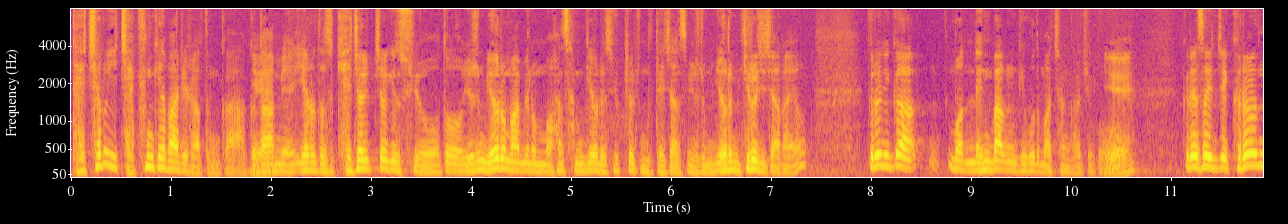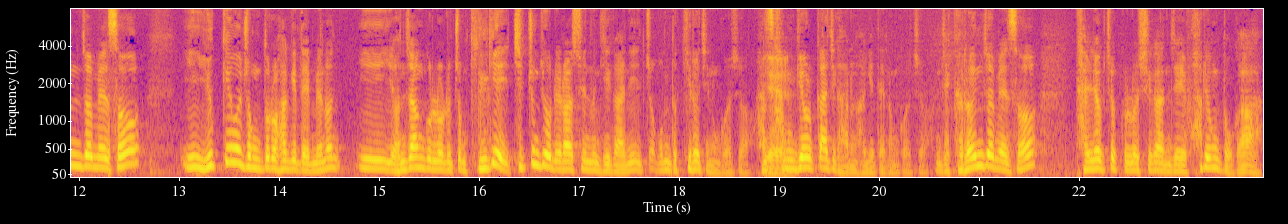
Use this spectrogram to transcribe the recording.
대체로 이 제품 개발이라든가 그 다음에 예. 를 들어서 계절적인 수요도 요즘 여름 하면은 뭐 한 3개월에서 6개월 정도 되지 않습니까? 요즘 여름 길어지잖아요. 그러니까 뭐 냉방 기구도 마찬가지고. 예. 그래서 이제 그런 점에서 이 6개월 정도로 하게 되면은 이 연장 근로를 좀 길게 집중적으로 일할 수 있는 기간이 조금 더 길어지는 거죠. 한 예. 3개월까지 가능하게 되는 거죠. 이제 그런 점에서 탄력적 근로 시간제의 활용도가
